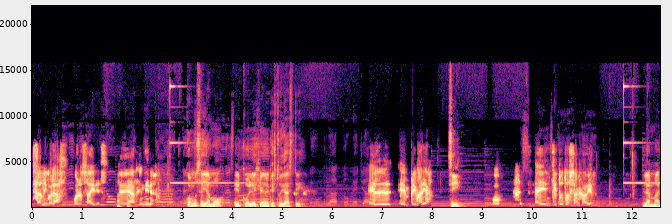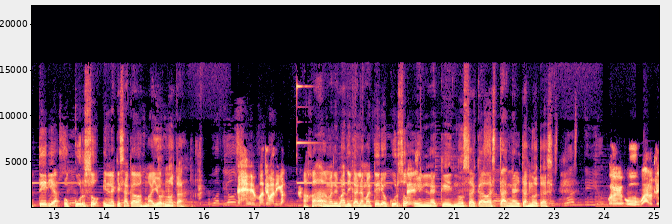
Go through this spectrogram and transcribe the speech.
San Nicolás, Buenos Aires, Argentina. ¿Cómo se llamó el colegio en el que estudiaste? ¿El, ¿En primaria? Sí. Oh. Instituto San Javier. La materia o curso en la que sacabas mayor nota. matemática. Ajá, matemática, la materia o curso en la que no sacabas tan altas notas. Uh, uh arte.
